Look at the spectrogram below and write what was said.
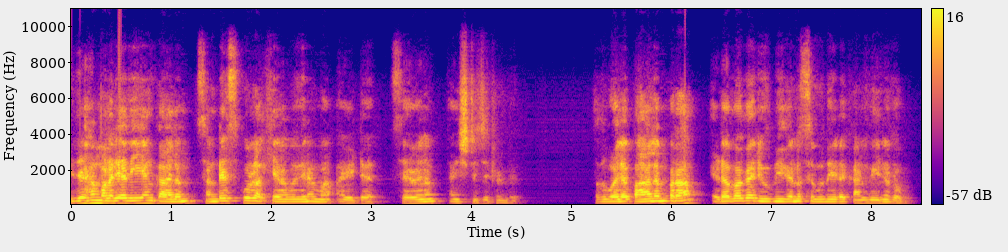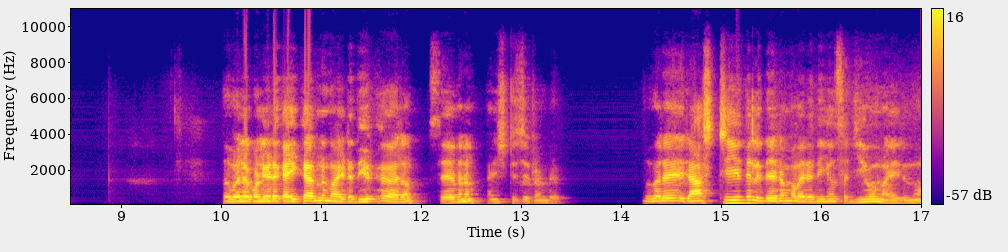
ഇദ്ദേഹം വളരെയധികം കാലം സൺഡേ സ്കൂൾ അധ്യാപകനുമായിട്ട് സേവനം അനുഷ്ഠിച്ചിട്ടുണ്ട്. അതുപോലെ പാലമ്പ്ര ഇടവക രൂപീകരണ സമിതിയുടെ കൺവീനറും അതുപോലെ പള്ളിയുടെ കൈക്കാരനുമായിട്ട് ദീർഘകാലം സേവനം അനുഷ്ഠിച്ചിട്ടുണ്ട്. അതുപോലെ രാഷ്ട്രീയത്തിൽ ഇദ്ദേഹം വളരെയധികം സജീവമായിരുന്നു.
